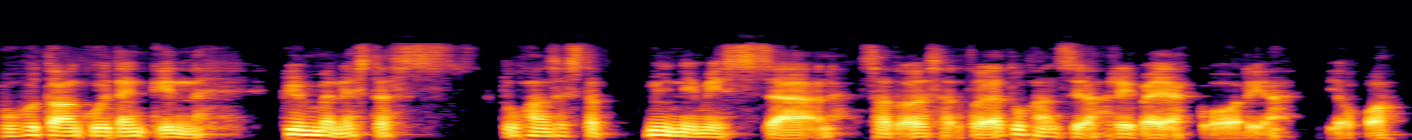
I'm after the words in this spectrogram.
puhutaan kuitenkin kymmenistä tuhansista minimissään, satoja, satoja tuhansia rivejä koodia jopa.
